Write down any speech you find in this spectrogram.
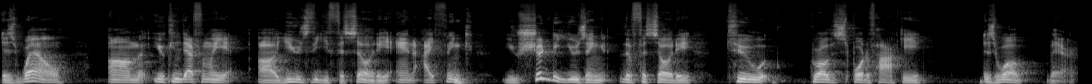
as well. Um, you can definitely uh, use the facility, and I think you should be using the facility to grow the sport of hockey as well there.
